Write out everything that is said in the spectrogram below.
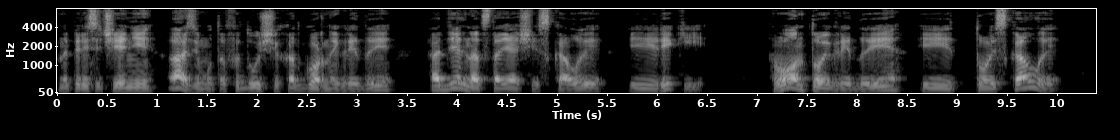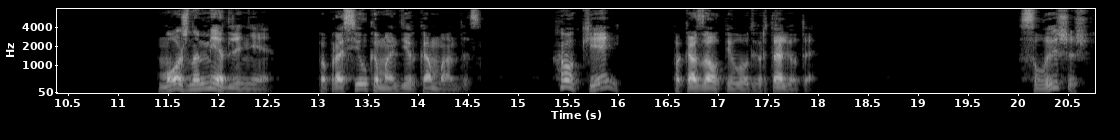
на пересечении азимутов, идущих от горной гряды, отдельно от стоящей скалы и реки. Вон той гряды и той скалы. «Можно медленнее», — попросил командир команды. «Окей», — показал пилот вертолета. «Слышишь?» —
